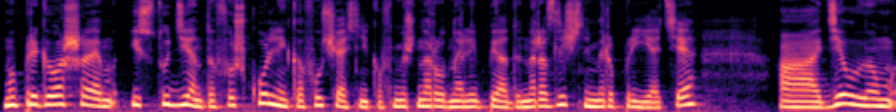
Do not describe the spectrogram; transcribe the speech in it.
Мы приглашаем и студентов, и школьников, участников Международной Олимпиады на различные мероприятия, делаем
